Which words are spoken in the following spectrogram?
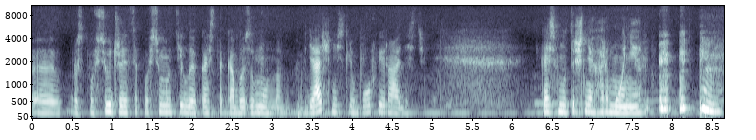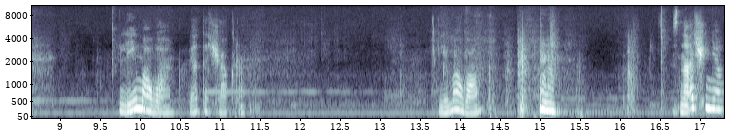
е, розповсюджується по всьому тілу якась така безумовна вдячність, любов і радість. Якась внутрішня гармонія. Лімава, п'ята чакра. Лімава. Значення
